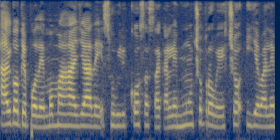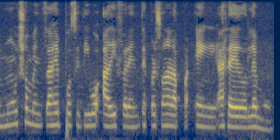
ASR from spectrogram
Algo que podemos más allá de subir cosas, sacarle mucho provecho y llevarle muchos mensajes positivos a diferentes personas en, alrededor del mundo.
